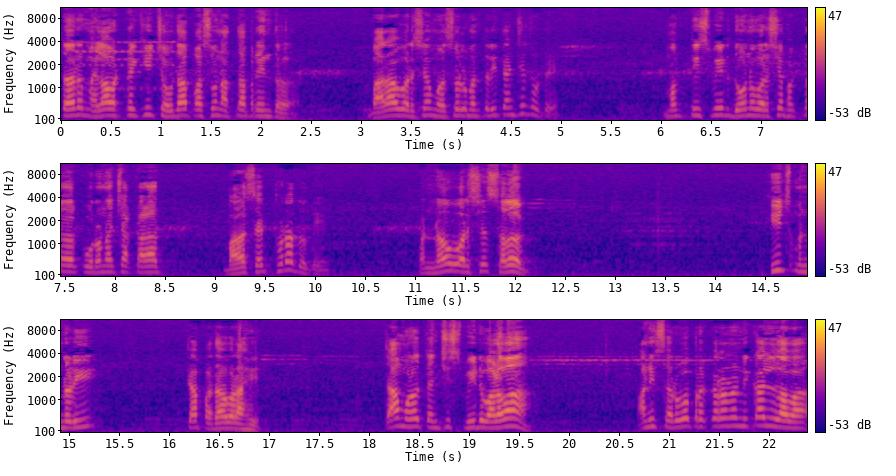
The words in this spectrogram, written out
तर मला वाटतं की चौदापासून आत्तापर्यंत बारा वर्ष महसूल मंत्री त्यांचेच होते. मग ती स्पीड दोन वर्ष फक्त कोरोनाच्या काळात बाळासाहेब थोरात होते. पण नऊ वर्ष सलग हीच मंडळी त्या पदावर आहेत. त्यामुळं त्यांची स्पीड वाढवा आणि सर्व प्रकरणं निकाली लावा.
